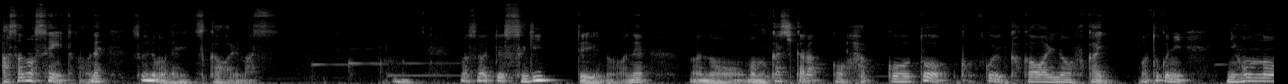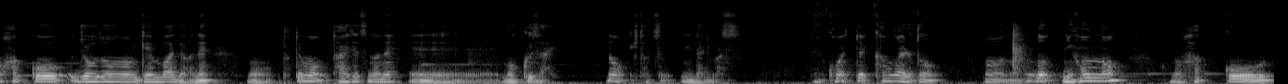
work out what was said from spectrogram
麻の繊維とかもね、そういうのもね、使われます。うんまあ、そうやって杉っていうのはね、あのまあ、昔からこう発酵とすごい関わりの深い、まあ、特に日本の発酵醸造の現場ではねもうとても大切なね、えー、木材の一つになります。こうやって考えるとあの本当日本のこの発酵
